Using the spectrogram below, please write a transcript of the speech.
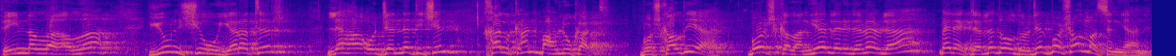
Fe innallah Allah yunshiu yaratır leha o cennet için halkan mahlukat. Boş kaldı ya. Boş kalan yerleri de Mevla meleklerle dolduracak. Boş olmasın yani.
